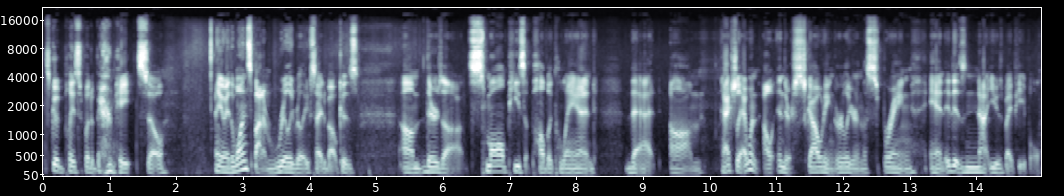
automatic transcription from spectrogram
it's a good place to put a bear bait. So anyway the one spot i'm really really excited about because um, there's a small piece of public land that um, actually i went out in there scouting earlier in the spring and it is not used by people.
